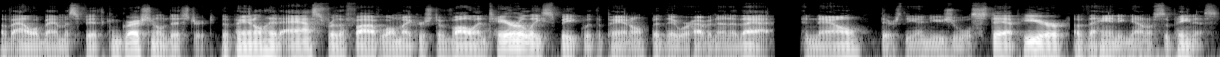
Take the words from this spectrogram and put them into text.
of Alabama's 5th Congressional District. The panel had asked for the five lawmakers to voluntarily speak with the panel, but they were having none of that. And now there's the unusual step here of the handing down of subpoenas.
